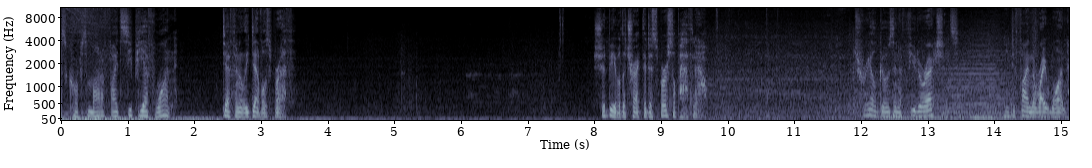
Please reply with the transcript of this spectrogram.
Oscorp's modified CPF-1. Definitely Devil's Breath. Should be able to track the dispersal path now. Trail goes in a few directions. Need to find the right one.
